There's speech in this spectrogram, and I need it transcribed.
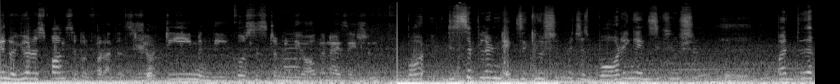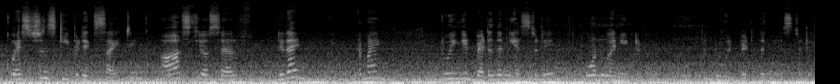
you know you're responsible for others Sure. your team in the ecosystem in the organization more disciplined execution which is boring execution Mhm. but the questions keep it exciting. Ask yourself, did I am I doing it better than yesterday? What do I need to do to do it better than yesterday?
